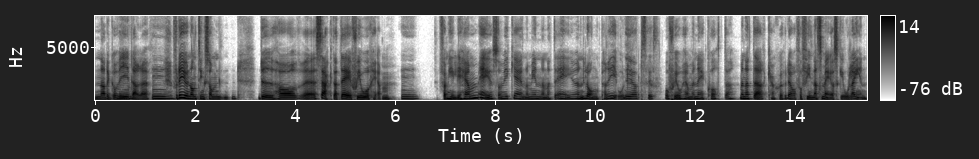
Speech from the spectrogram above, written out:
när det går Mm. vidare. Mm. För det är ju någonting som du har eh, sagt att det är jourhem. Mm. Familjehem är ju som vi gick igenom innan att det är ju en lång period Ja, precis. och jourhemmen är korta. Men att där kanske då får finnas med och skola in.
